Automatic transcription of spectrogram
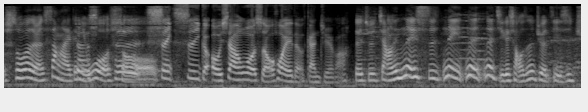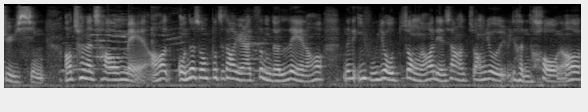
所有的人上来跟你握手，是是一个偶像握手会的感觉吧？对，就是这样。那是那那那几个小时，真的觉得自己是巨星，然后穿的超美，然后我那时候不知道原来这么的累，然后那个衣服又重，然后脸上的妆又很厚，然后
